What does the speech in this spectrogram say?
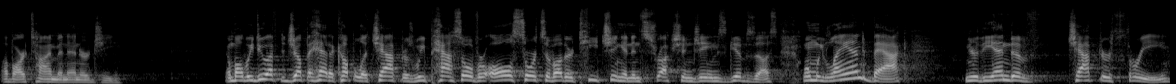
of our time and energy. And while we do have to jump ahead a couple of chapters, we pass over all sorts of other teaching and instruction James gives us. When we land back near the end of chapter 3,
